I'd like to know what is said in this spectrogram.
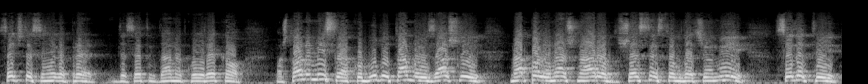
sećate se njega pre desetak dana koji je rekao, pa šta oni misle ako budu tamo izašli, napali naš narod 16. da ćemo mi sedeti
